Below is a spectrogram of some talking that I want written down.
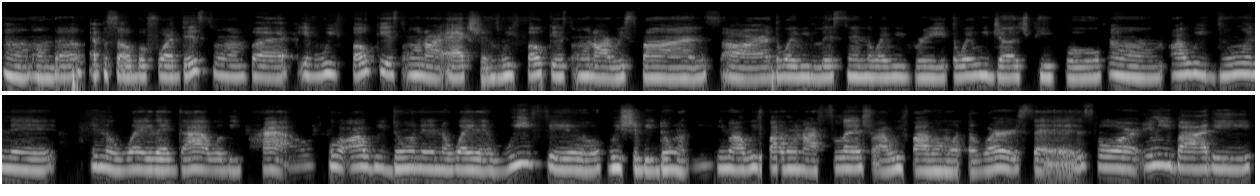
um, on the episode before this one. But if we focus on our actions, we focus on our response, our the way we listen, the way we read, the way we judge people, um, are we doing it in a way that God would be proud? Or are we doing it in a way that we feel we should be doing it? You know, are we following our flesh or are we following what the word says? For anybody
